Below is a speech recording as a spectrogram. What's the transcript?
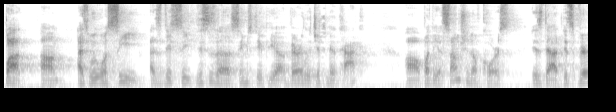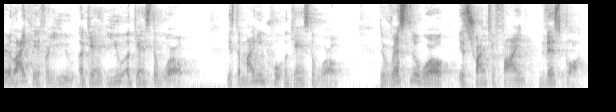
but um, as we will see as this this is a seems to be a very legitimate attack uh, but the assumption of course is that it's very likely for you against you against the world is the mining pool against the world the rest of the world is trying to find this block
